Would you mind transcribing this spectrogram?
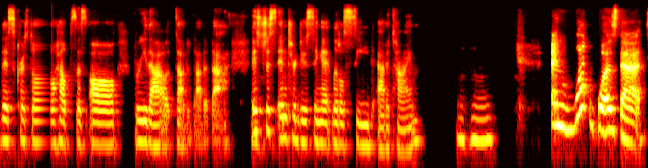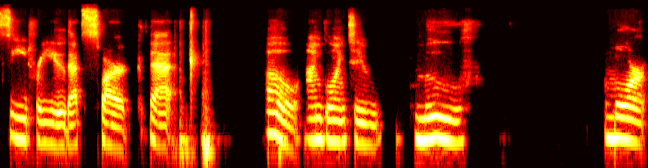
this crystal helps us all breathe out da da da da da. It's just introducing it little seed at a time. Mm-hmm. and what was that seed for you that spark that oh i'm going to move more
